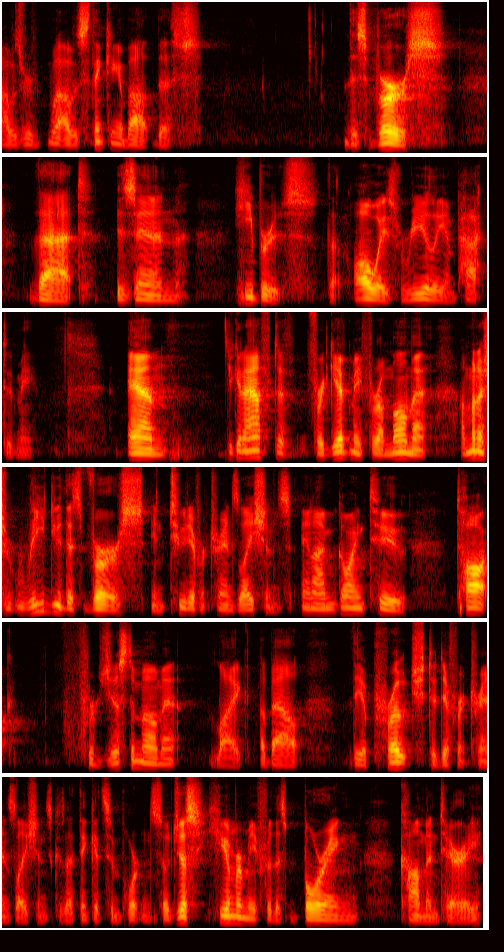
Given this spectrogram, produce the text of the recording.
I was well, I was thinking about this this verse that is in Hebrews that always really impacted me. And you're going to have to forgive me for a moment. I'm going to read you this verse in two different translations, and I'm going to talk for just a moment, like about the approach to different translations, because I think it's important. So just humor me for this boring commentary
